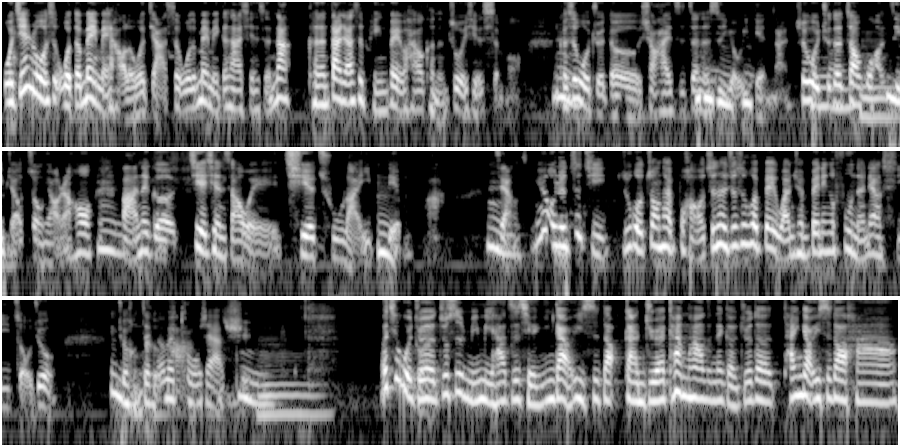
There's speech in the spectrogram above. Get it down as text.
我今天如果是我的妹妹好了，我假设我的妹妹跟她先生，那可能大家是平辈，我还有可能做一些什么。可是我觉得小孩子真的是有一点难，所以我觉得照顾好自己比较重要，然后把那个界限稍微切出来一点吧，这样子。因为我觉得自己如果状态不好，真的就是会被完全被那个负能量吸走，就。就很可怕，拖下去。嗯，而且我觉得，就是米米他之前应该有意识到，感觉看他的那个，觉得他应该有意识到他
